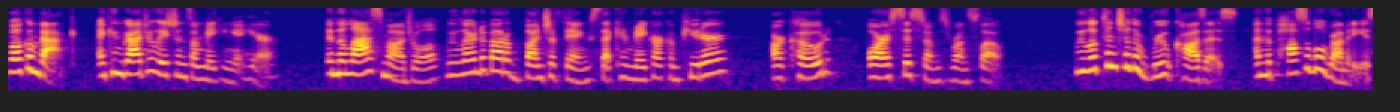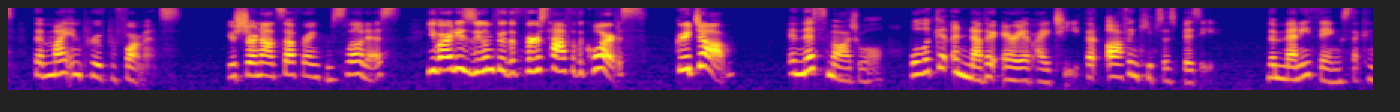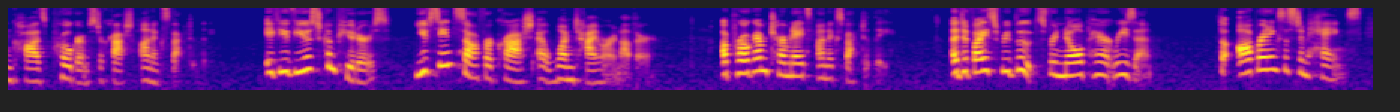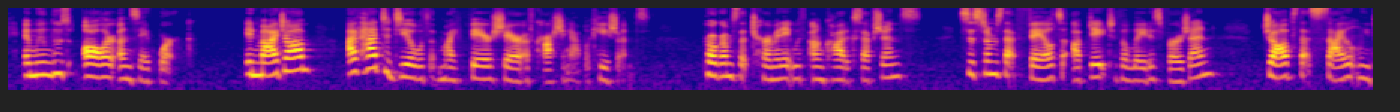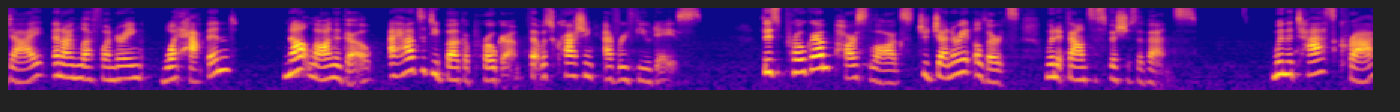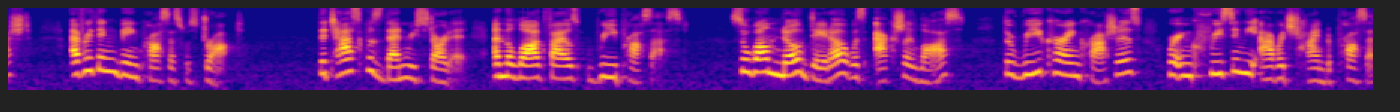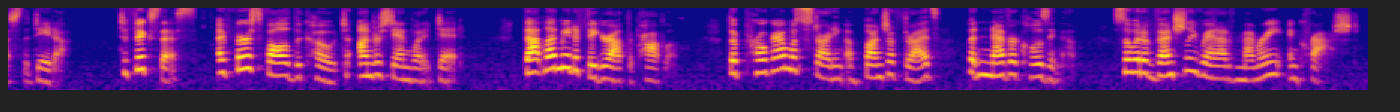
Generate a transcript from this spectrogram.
Welcome back, and congratulations on making it here. In the last module, we learned about a bunch of things that can make our computer, our code, or our systems run slow. We looked into the root causes and the possible remedies that might improve performance. You're sure not suffering from slowness. You've already zoomed through the first half of the course. Great job! In this module, we'll look at another area of IT that often keeps us busy, the many things that can cause programs to crash unexpectedly. If you've used computers, you've seen software crash at one time or another. A program terminates unexpectedly. A device reboots for no apparent reason. The operating system hangs, and we lose all our unsaved work. In my job, I've had to deal with my fair share of crashing applications. Programs that terminate with uncaught exceptions, systems that fail to update to the latest version, jobs that silently die, and I'm left wondering what happened? Not long ago, I had to debug a program that was crashing every few days. This program parsed logs to generate alerts when it found suspicious events. When the task crashed, everything being processed was dropped. The task was then restarted and the log files reprocessed. So while no data was actually lost, the recurring crashes were increasing the average time to process the data. To fix this, I first followed the code to understand what it did. That led me to figure out the problem. The program was starting a bunch of threads, but never closing them, so it eventually ran out of memory and crashed.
